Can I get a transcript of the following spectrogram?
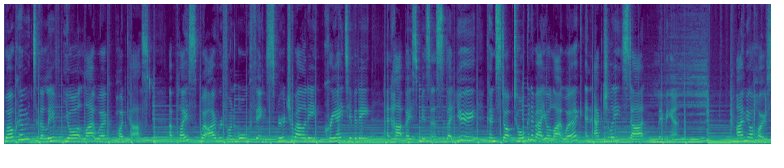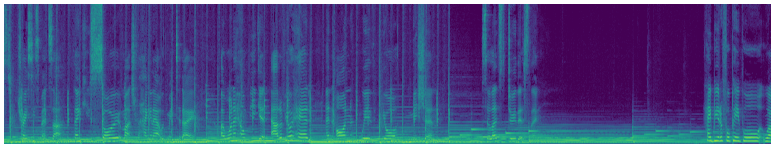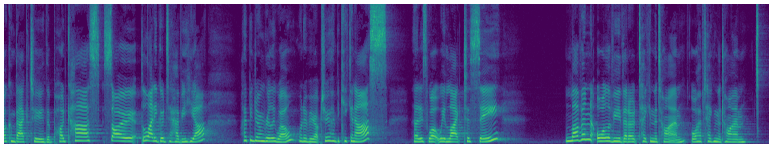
Welcome to the Live Your Lightwork podcast, a place where I riff on all things spirituality, creativity, and heart based business so that you can stop talking about your lightwork and actually start living it. I'm your host, Tracy Spencer. Thank you so much for hanging out with me today. I want to help you get out of your head and on with your mission. So let's do this thing. Hey, beautiful people, welcome back to the podcast. So bloody good to have you here. Hope you're doing really well, whatever you're up to. Hope you're kicking ass. That is what we like to see. Loving all of you that are taking the time or have taken the time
